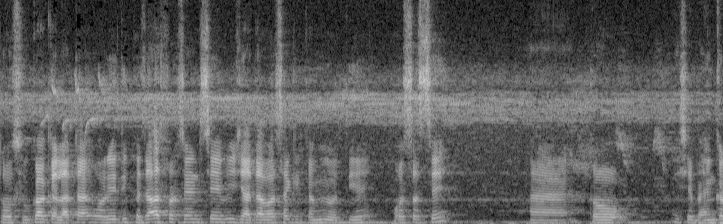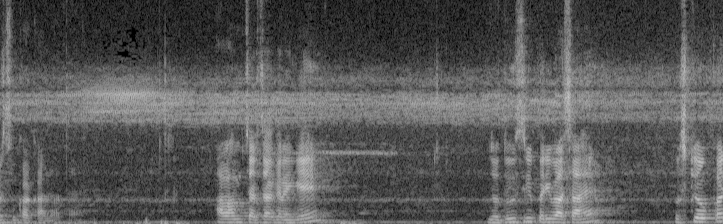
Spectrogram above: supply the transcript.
तो सूखा कहलाता है। और यदि 50 परसेंट से भी ज़्यादा वर्षा की कमी होती है, औसत से तो इसे भयंकर सूखा कहा जाता है। अब हम चर्चा करेंगे जो दूसरी परिभाषा है, उसके ऊपर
